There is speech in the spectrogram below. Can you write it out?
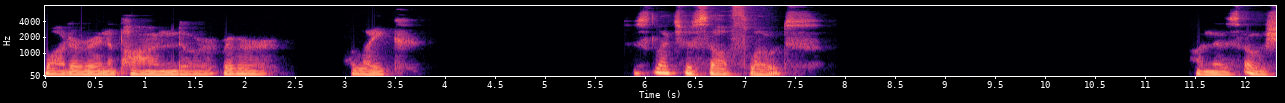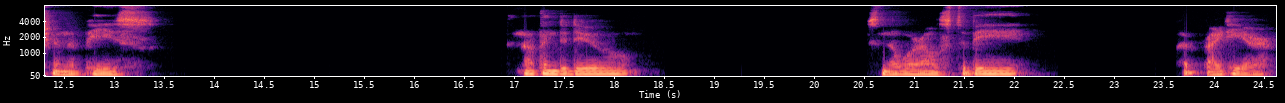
water in a pond or river, a lake. Just let yourself float on this ocean of peace. Nothing to do. There's nowhere else to be but right here.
